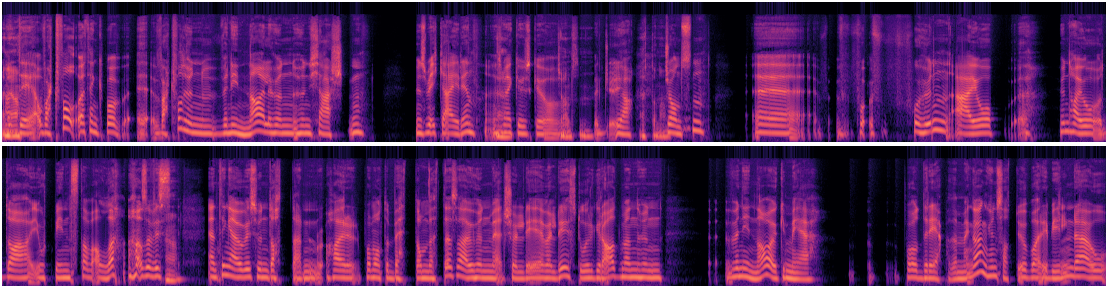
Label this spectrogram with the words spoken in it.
Ja, Men ja, det, og hvert fall, og jeg tenker på eh, i hvert fall hun venninna, eller hun, hun kjæresten, hun som ikke er Eirin, som Ja. jeg ikke husker og, Johnson, Ja, etternavn. Johnson. Eh, for, for hun er jo eh, Hun har jo da gjort minst av alle. Altså hvis, Ja. En ting er jo hvis hun datteren har på en måte bedt om dette, så er jo hun medskyldig i veldig stor grad, men hun venninna var jo ikke med på å drepe dem engang. Hun satt jo bare i bilen. Det er jo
